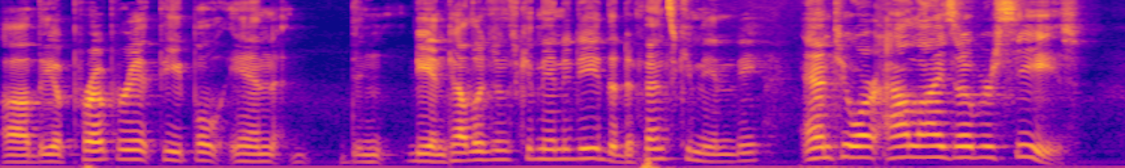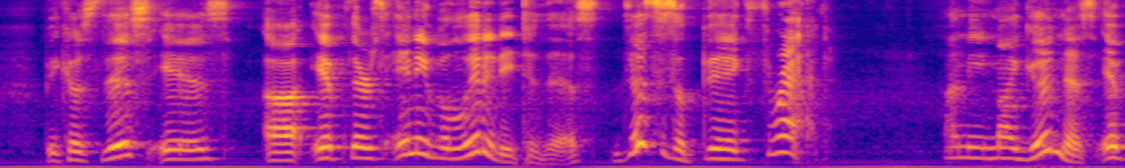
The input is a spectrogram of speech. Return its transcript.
uh, the appropriate people in the, the intelligence community, the defense community, and to our allies overseas. Because this is, uh, if there's any validity to this, this is a big threat. I mean, my goodness, if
